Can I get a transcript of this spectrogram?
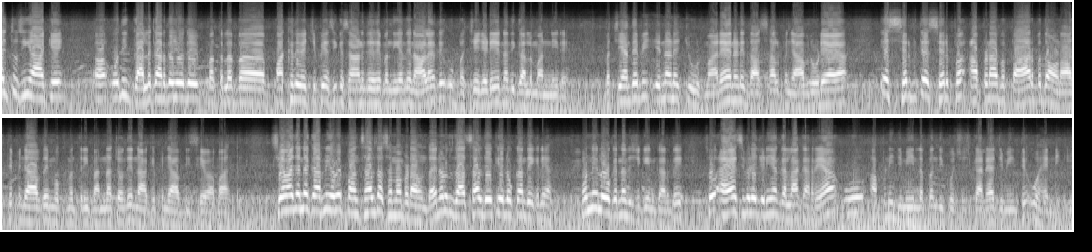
ਅੱਜ ਤੁਸੀਂ ਆ ਕੇ ਉਹਦੀ ਗੱਲ ਕਰਦੇ ਜੋ, ਉਹਦੇ ਮਤਲਬ ਪੱਖ ਦੇ ਵਿੱਚ ਵੀ ਅਸੀਂ ਕਿਸਾਨ ਜਥੇਬੰਦੀਆਂ ਦੇ ਨਾਲ ਹੈ ਤੇ ਉਹ ਬੱਚੇ ਜਿਹੜੇ ਇਹਨਾਂ ਦੀ ਗੱਲ ਮੰਨ ਨਹੀਂ ਰਹੇ। ਬੱਚਿਆਂ ਦੇ ਵੀ ਇਹਨਾਂ ਨੇ ਝੂਠ ਮਾਰਿਆ, ਇਹਨਾਂ ਨੇ 10 ਸਾਲ ਪੰਜਾਬ ਰੋੜਿਆ ਆ। ਇਹ ਸਿਰਫ ਤੇ ਸਿਰਫ ਆਪਣਾ ਵਪਾਰ ਵਧਾਉਣ ਵਾਸਤੇ ਪੰਜਾਬ ਦੇ ਮੁੱਖ ਮੰਤਰੀ ਬਣਨਾ ਚਾਹੁੰਦੇ, ਨਾ ਕਿ ਪੰਜਾਬ ਦੀ ਸੇਵਾ ਵਾਸਤੇ। ਸੇਵਾ ਜਿਹਨੇ ਕਰਨੀ ਹੋਵੇ 5 ਸਾਲ ਦਾ ਸਮਾਂ ਬੜਾ ਹੁੰਦਾ। ਇਹਨਾਂ ਨੂੰ 10 ਸਾਲ ਦੇ ਕੇ ਲੋਕਾਂ ਦੇਖ ਲਿਆ। ਨਹੀਂ ਲੋਕ ਇਹਨਾਂ ਦੇ ਯਕੀਨ ਕਰਦੇ। ਸੋ ਇਸ ਵੇਲੇ ਜਿਹੜੀਆਂ ਗੱਲਾਂ ਕਰ ਰਿਹਾ ਉਹ ਆਪਣੀ ਜ਼ਮੀਨ ਲੱਭਣ ਦੀ ਕੋਸ਼ਿਸ਼ ਕਰ ਰਿਹਾ। ਜ਼ਮੀਨ ਤੇ ਉਹ ਹੈ ਨਹੀਂ ਗੀ।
